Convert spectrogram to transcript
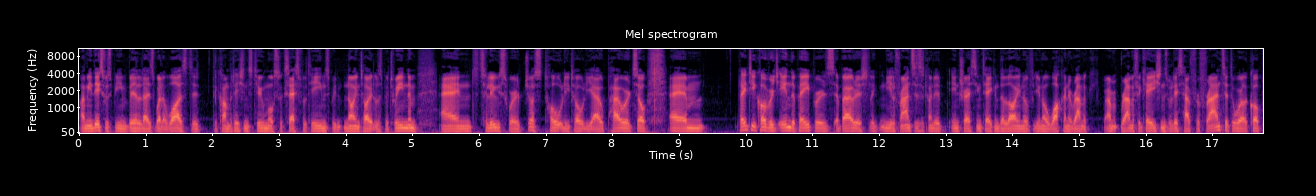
I mean, this was being billed as well, it was the, the competition's two most successful teams, nine titles between them, and Toulouse were just totally, totally outpowered. So, um, plenty of coverage in the papers about it. Like Neil Francis is kind of interesting, taking the line of you know what kind of ramifications will this have for France at the World Cup,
